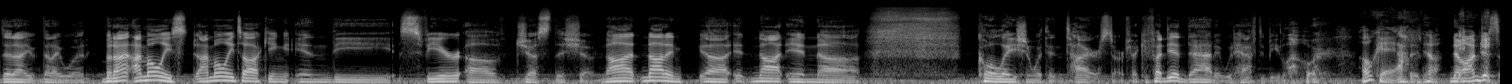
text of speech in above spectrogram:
that I that I would, but I, I'm only I'm only talking in the sphere of just this show, not not in uh, not in uh, correlation with entire Star Trek. If I did that, it would have to be lower. Okay, no, no, I'm just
